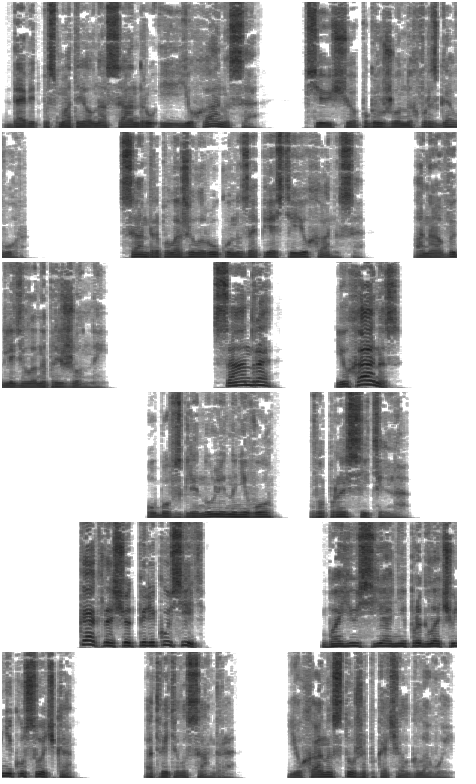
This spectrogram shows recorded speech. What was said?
Давид посмотрел на Сандру и Юханеса, все еще погруженных в разговор. Сандра положила руку на запястье Юханеса. Она выглядела напряженной. «Сандра? Юханес, Оба взглянули на него вопросительно. «Как насчет перекусить?» «Боюсь, я не проглочу ни кусочка», — ответила Сандра. Йоханнес тоже покачал головой.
